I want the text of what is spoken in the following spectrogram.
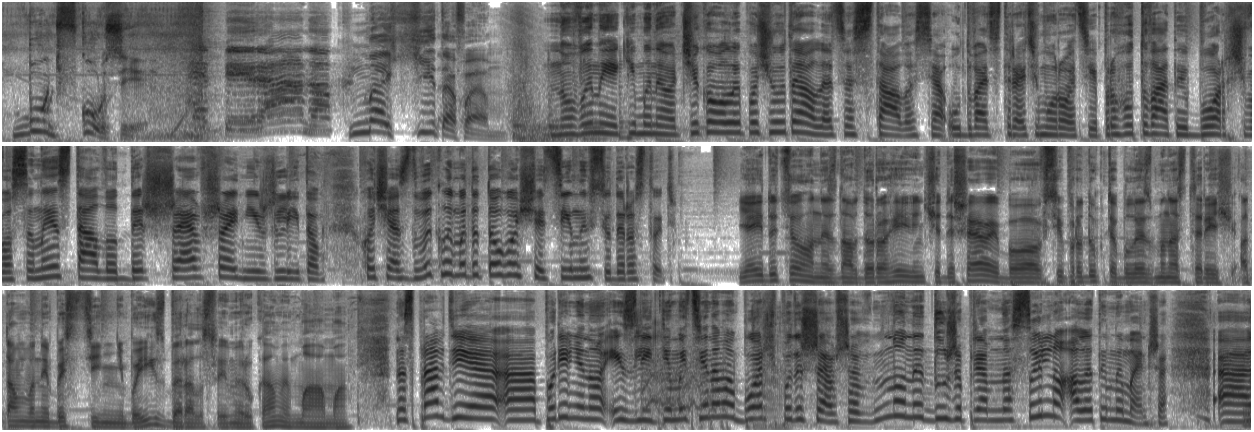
Будь в курсі. На Хіт-ФМ. Новини, які ми не очікували почути, але це сталося у 23-му році. Приготувати борщ восени стало дешевше ніж літом. Хоча звикли ми до того, що ціни всюди ростуть. Я і до цього не знав, дорогий він чи дешевий, бо всі продукти були з монастирищ, а там вони безцінні, бо їх збирала своїми руками мама. Насправді, е, порівняно із літніми цінами, борщ подешевшав. Ну не дуже прям насильно, але тим не менше.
